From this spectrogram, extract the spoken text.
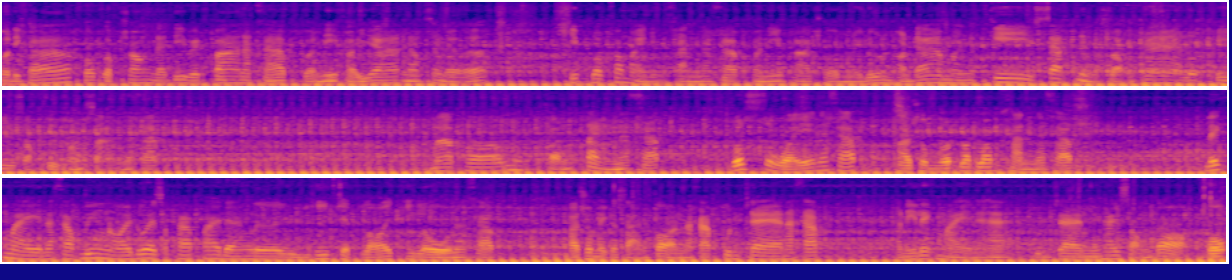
วัสดีครับ พบกับช่อง Daddy v e s p a นะครับ วันนี้ขออนุญาตนำเสนอคลิปรถเข้าใหม่หนึ่งคันนะครับ วันนี้พาชมในรุ่น Honda Monkey Z125 รถปี2423 นะครับ มาพร้อมของแต่งนะครับ รถสวยนะครับ พาชมรถรอบๆคันนะครับ เล็กใหม่นะครับ วิ่งน้อยด้วยสภาพป้ายแดงเลยอยู่ที่ 700 กิโลนะครับ พาชมเอกสารก่อนนะครับกุญแจนะครับ อันนี้เลขใหม่นะฮะกุญแจมีให้ 2 ดอกครบ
